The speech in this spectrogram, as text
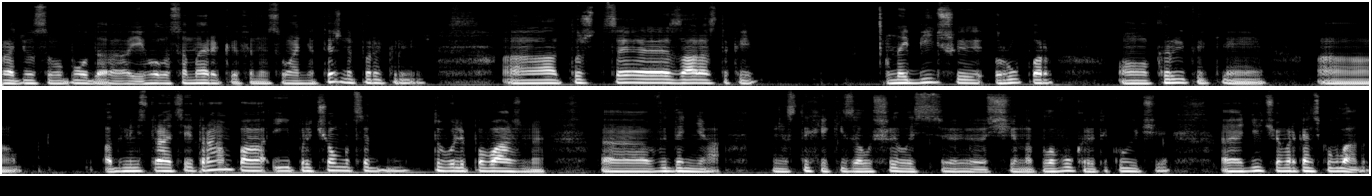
Радіо Свобода і Голос Америки фінансування теж не перекриєш. Тож це зараз такий найбільший рупор критики адміністрації Трампа, і причому це доволі поважне видання з тих, які залишились е, ще на плаву, критикуючи е, діючу американську владу.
